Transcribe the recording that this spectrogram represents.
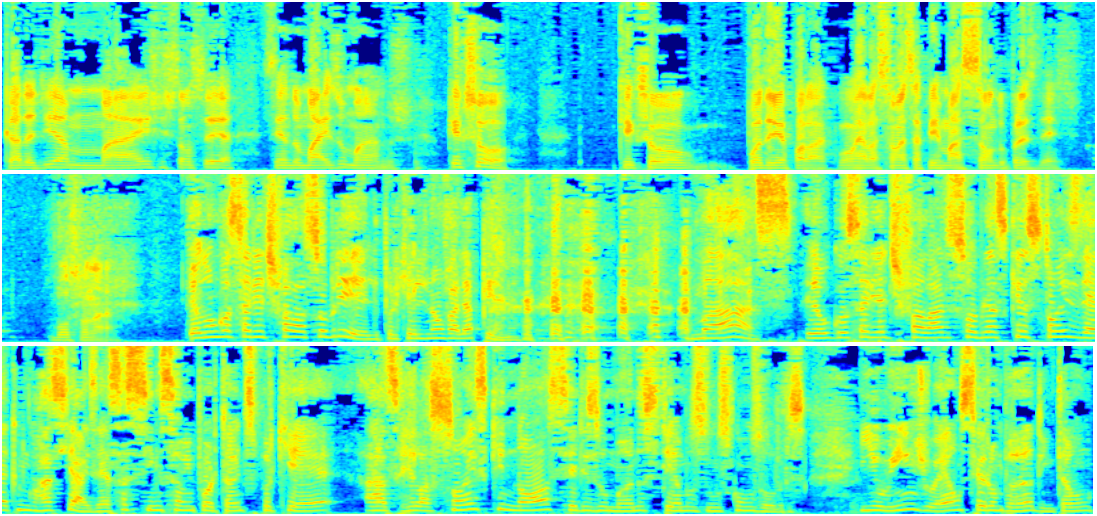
cada dia mais estão ser, sendo mais humanos. O que, que o senhor o que, que o senhor poderia falar com relação a essa afirmação do presidente Bolsonaro? Eu não gostaria de falar sobre ele, porque ele não vale a pena. Mas eu gostaria de falar sobre as questões étnico-raciais. Essas sim são importantes porque é as relações que nós, seres humanos, temos uns com os outros. E o índio é um ser humano, então,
